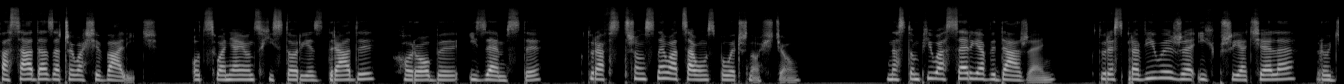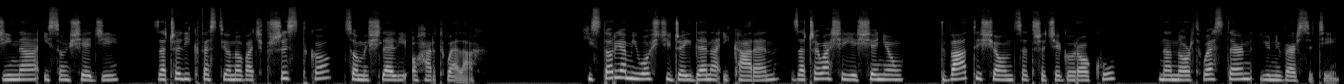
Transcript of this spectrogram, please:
fasada zaczęła się walić, odsłaniając historię zdrady, choroby i zemsty, która wstrząsnęła całą społecznością. Nastąpiła seria wydarzeń, które sprawiły, że ich przyjaciele, rodzina i sąsiedzi zaczęli kwestionować wszystko, co myśleli o Hartwellach. Historia miłości Jadena i Karen zaczęła się jesienią 2003 roku na Northwestern University.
